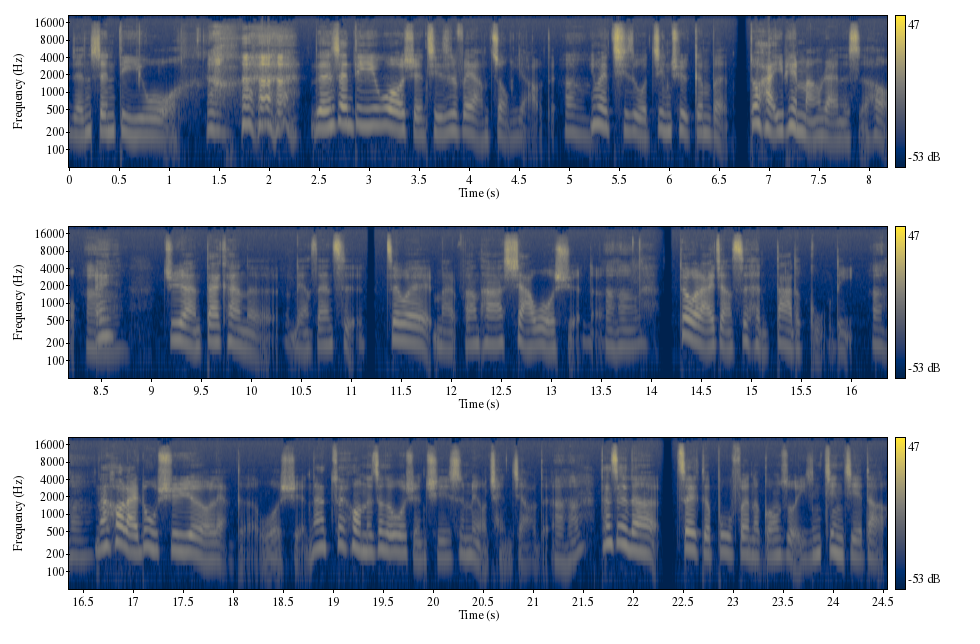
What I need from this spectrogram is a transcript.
人生第一握，人生第一斡旋其实是非常重要的，嗯。因为其实我进去根本都还一片茫然的时候，哎、嗯居然带看了两三次，这位买方他下斡旋了，嗯哼对我来讲是很大的鼓励。嗯哼。那后来陆续又有两个斡旋，那最后呢，这个斡旋其实是没有成交的。嗯哼，但是呢，这个部分的工作已经进阶到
